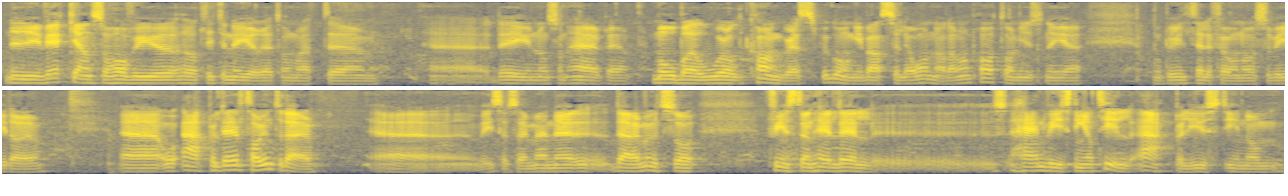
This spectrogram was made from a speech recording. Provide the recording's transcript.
Nu i veckan så har vi ju hört lite nyheter om att eh, eh det är ju någon sån här Mobile World Congress på gång i Barcelona där man pratar om just nya mobiltelefoner och så vidare. Och Apple deltar ju inte där, visar sig. Men däremot så finns det en hel del eh, hänvisningar till Apple just inom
